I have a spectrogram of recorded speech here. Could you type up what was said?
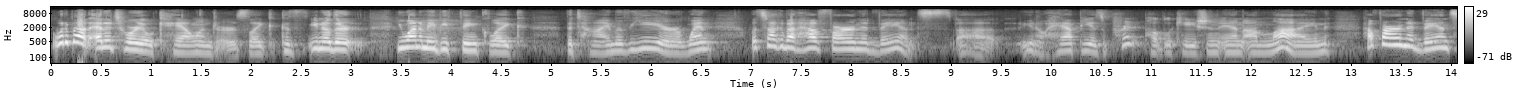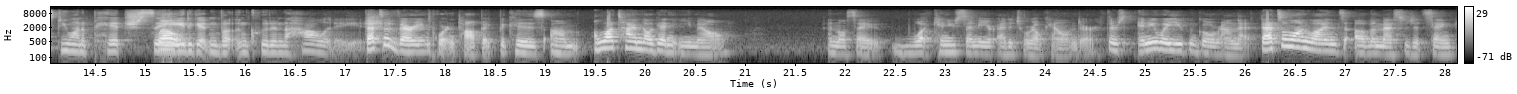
What about editorial calendars? Like, because you know, there you want to maybe think like the time of year. When let's talk about how far in advance. Uh, you know, Happi as a print publication and online. How far in advance do you want to pitch, say, Well- to get inv- included in the holiday? That's a very important topic because um, a lot of times I'll get an email and they'll say, "What can you send me your editorial calendar?" If there's any way you can go around that, that's along lines of a message that's saying,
